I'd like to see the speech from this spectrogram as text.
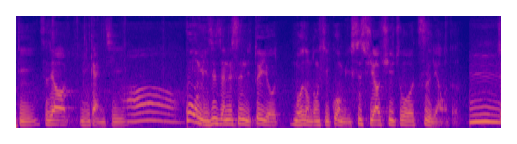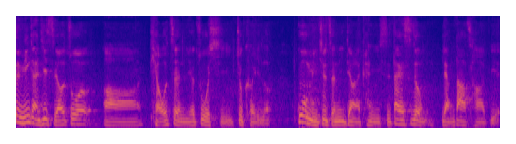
低，这叫敏感肌。哦，过敏是真的是你对有某种东西过敏，是需要去做治疗的。嗯，所以敏感肌只要做啊调整你的作息就可以了，过敏就真的一定要来看医师，大概是这种两大差别。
